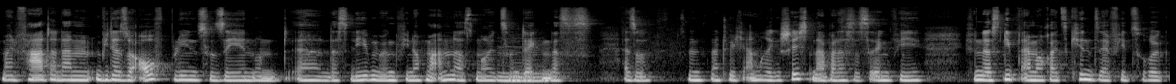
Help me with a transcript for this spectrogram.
mein Vater dann wieder so aufblühen zu sehen und äh, das Leben irgendwie nochmal anders neu zu mhm. entdecken. Das ist, also sind natürlich andere Geschichten, aber das ist irgendwie, ich finde, das gibt einem auch als Kind sehr viel zurück.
